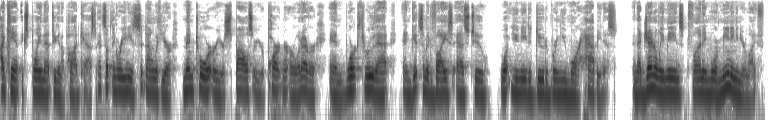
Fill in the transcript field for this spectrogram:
I can't explain that to you in a podcast. That's something where you need to sit down with your mentor or your spouse or your partner or whatever and work through that and get some advice as to what you need to do to bring you more happiness. And that generally means finding more meaning in your life.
